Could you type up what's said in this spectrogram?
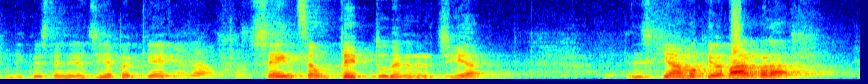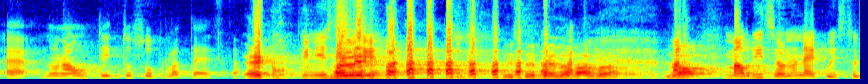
di questa energia perché esatto. senza un tetto dell'energia rischiamo che la Barbara eh, non ha un tetto sopra la testa. Ecco, Finisco lì. questa è bella Barbara. No. Maurizio, non è questo.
